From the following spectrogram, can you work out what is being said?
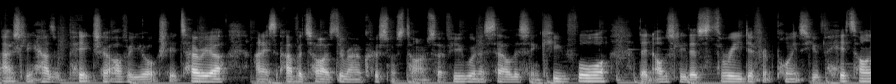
actually has a picture of a Yorkshire Terrier and it's advertised around Christmas time. So if you're gonna sell this in Q4, then obviously there's three different points you've hit on,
